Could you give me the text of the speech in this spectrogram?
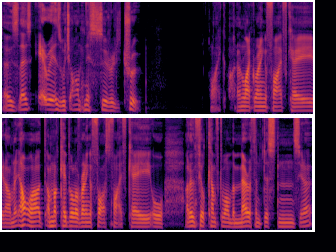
those those areas which aren't necessarily true. Like I don't like running a 5k, you know, I'm not, oh, I'm not capable of running a fast 5k, or I don't feel comfortable on the marathon distance, you know.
